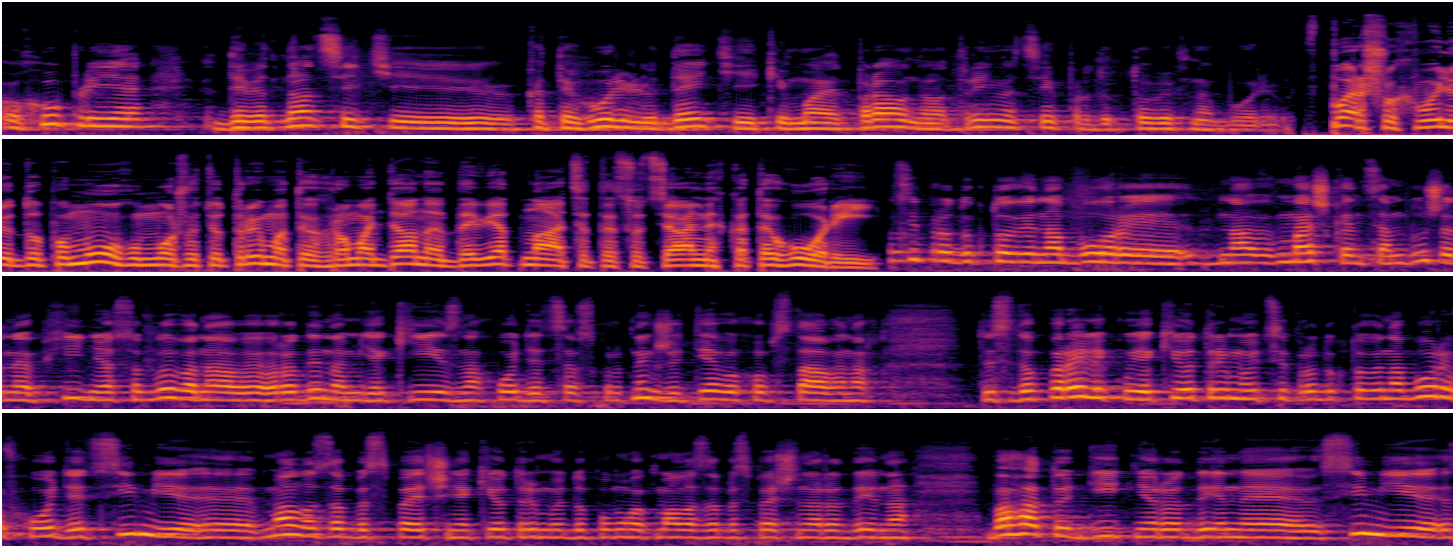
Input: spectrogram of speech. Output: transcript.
охоплює 19 е, категорій людей, ті, які мають право на отримання цих продуктових наборів. В першу хвилю допомогу можуть отримати громадяни 19 соціальних категорій. Ці продуктові набори на мешканцям дуже необхідні, особливо на родинам, які знаходяться в скрутних життєвих обставинах. Тобто до переліку, які отримують ці продуктові набори, входять сім'ї е, малозабезпечені, які отримують допомогу як малозабезпечена родина, багатодітні родини, сім'ї,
